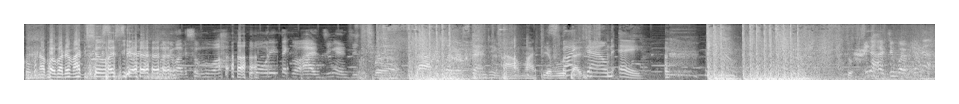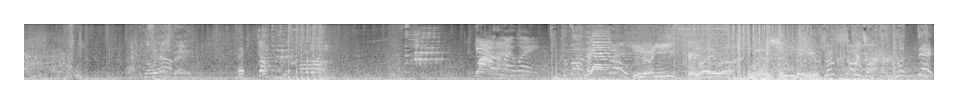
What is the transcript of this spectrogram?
Kok kenapa pada mati semua sih ya? Pada mati semua. Gua mau retake lo anjing anjing. Last player standing. Amat ya buta. Spike down A. Ini anjing banyak Going up. Cok. Get out of my way! Come on, let's go! Nani? Joke's over! You're dead!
